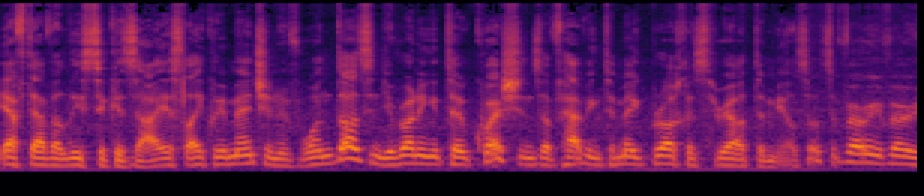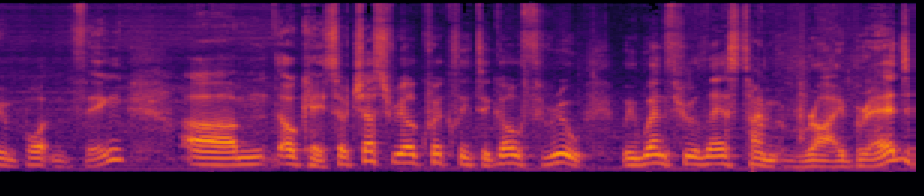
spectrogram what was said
You have to have at least a kazayas, like we mentioned. If one doesn't, you're running into questions of having to make brachas throughout the meal. So it's a very, very important thing. Um, okay, so just real quickly to go through, we went through last time rye bread.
